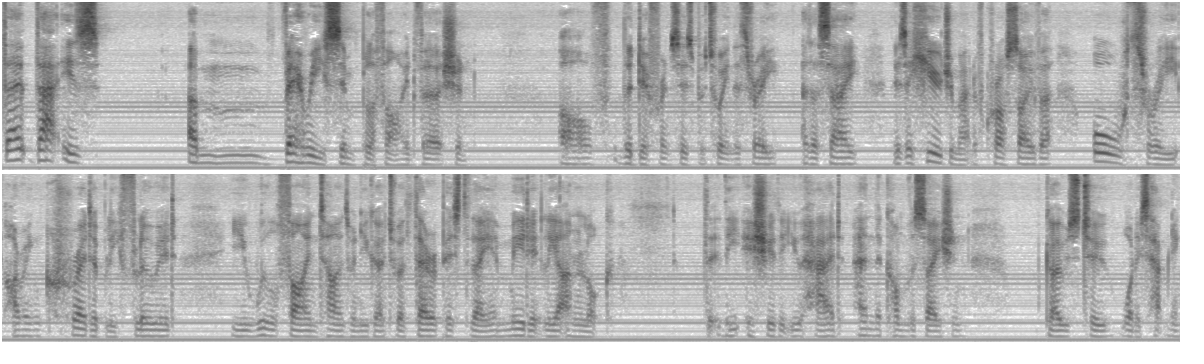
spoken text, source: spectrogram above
that that is a very simplified version of the differences between the three. As I say, there's a huge amount of crossover all three are incredibly fluid. You will find times when you go to a therapist, they immediately unlock the, the issue that you had, and the conversation goes to what is happening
